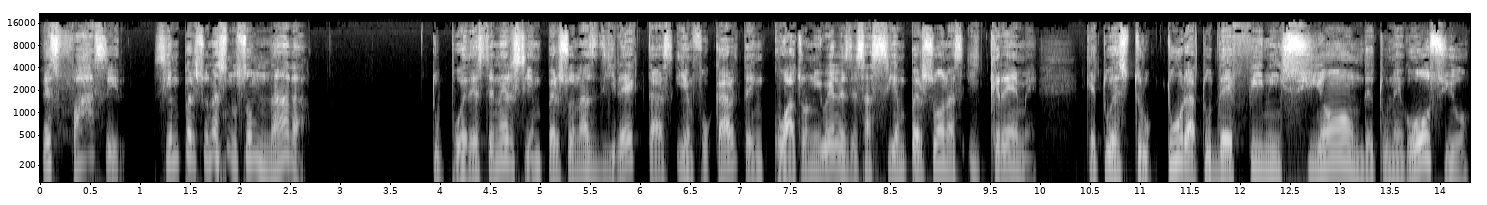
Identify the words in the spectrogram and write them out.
Es fácil. 100 personas no son nada. Tú puedes tener 100 personas directas y enfocarte en cuatro niveles de esas 100 personas y créeme que tu estructura, tu definición de tu negocio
